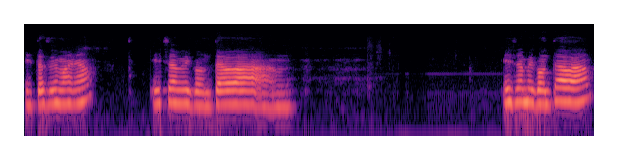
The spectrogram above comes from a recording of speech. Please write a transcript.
esta semana, ella me contaba, ella me contaba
